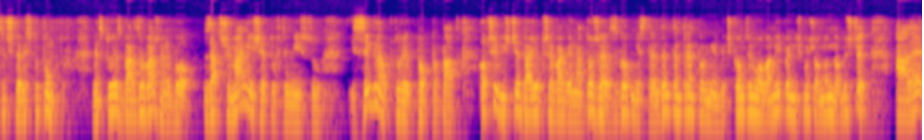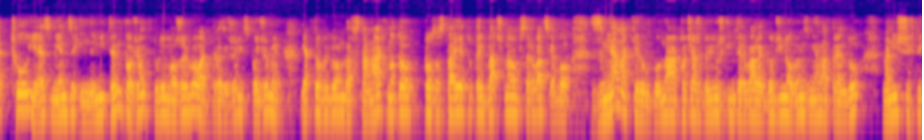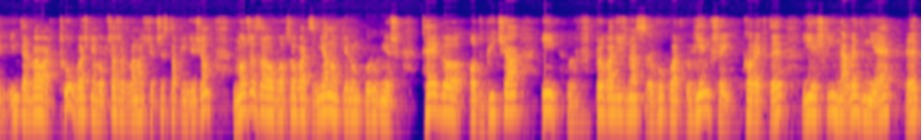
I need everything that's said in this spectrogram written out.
400 punktów. Więc tu jest bardzo ważne, bo zatrzymanie się tu w tym miejscu i sygnał, który popadł, oczywiście daje przewagę na to, że zgodnie z trendem ten trend powinien być kontynuowany i powinniśmy osiągnąć nowy szczyt. Ale tu jest między innymi ten poziom, który może wołać. Teraz jeżeli spojrzymy, jak to wygląda w Stanach, no to pozostaje tutaj baczna obserwacja, bo zmiana kierunku na chociażby już interwale godzinowym, zmiana trendu na niższych tych interwałach, tu właśnie w obszarze 12350 może zaowocować zmianą kierunku również tego odbicia i wprowadzić nas w układ większej korekty, jeśli nawet nie e,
